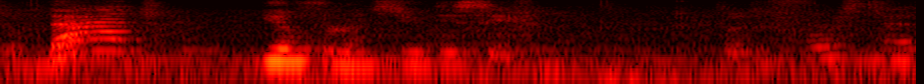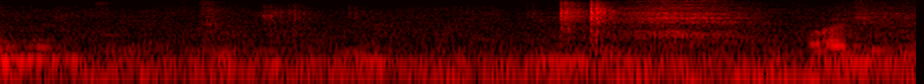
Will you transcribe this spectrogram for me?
So that influences your decision. So the first element budget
